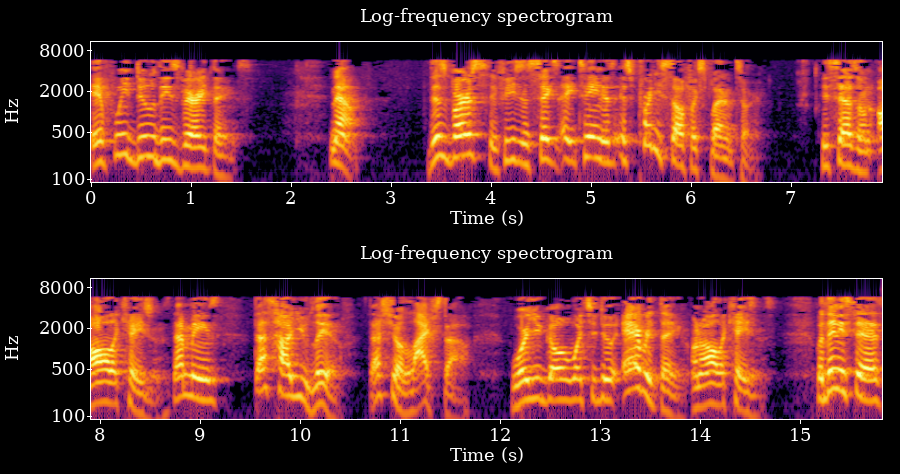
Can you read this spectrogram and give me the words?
if we do these very things. Now, this verse, Ephesians 6, 18, is, is pretty self-explanatory. He says on all occasions. That means that's how you live. That's your lifestyle. Where you go, what you do, everything on all occasions. But then he says,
